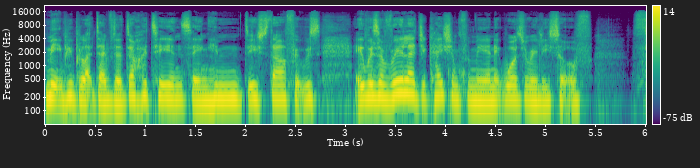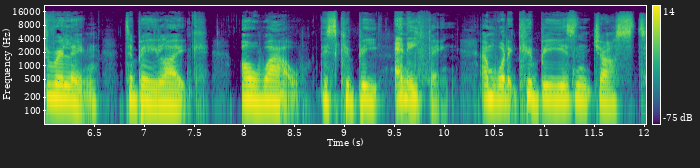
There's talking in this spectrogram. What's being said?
meeting people like David O'Doherty and seeing him do stuff, it was it was a real education for me, and it was really sort of thrilling to be like, oh wow, this could be anything. And what it could be isn't just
